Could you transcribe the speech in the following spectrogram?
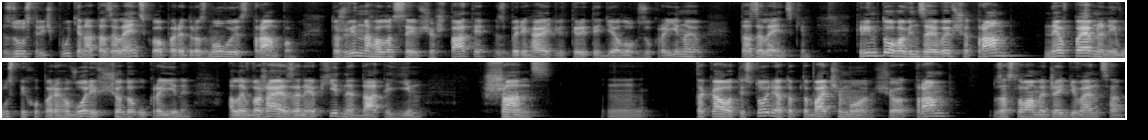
зустріч Путіна та Зеленського перед розмовою з Трампом. Тож він наголосив, що Штати зберігають відкритий діалог з Україною та Зеленським. Крім того, він заявив, що Трамп не впевнений в успіху переговорів щодо України, але вважає за необхідне дати їм шанс. Така от історія. Тобто, бачимо, що Трамп, за словами Джей Ді Венса,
